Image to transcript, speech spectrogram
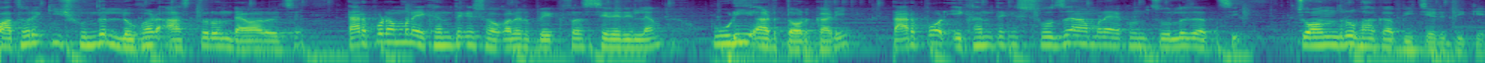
পাথরে কি সুন্দর লোহার আস্তরণ দেওয়া রয়েছে। তারপর আমরা এখান থেকে সকালের ব্রেকফাস্ট সেরে নিলাম, পুরি আর তরকারি। তারপর এখান থেকে সোজা আমরা এখন চলে যাচ্ছি চন্দ্রভাগা বিচের দিকে।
